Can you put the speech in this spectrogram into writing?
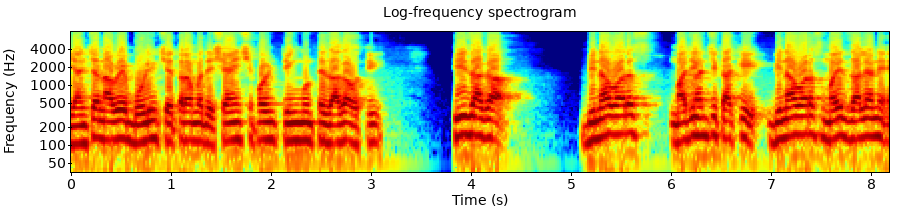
यांच्या नावे बोलिंग क्षेत्रामध्ये शहाऐंशी पॉईंट तीन गुंठे जागा होती. ती जागा बिनावारस माझी काकी बिनावारस मयत झाल्याने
